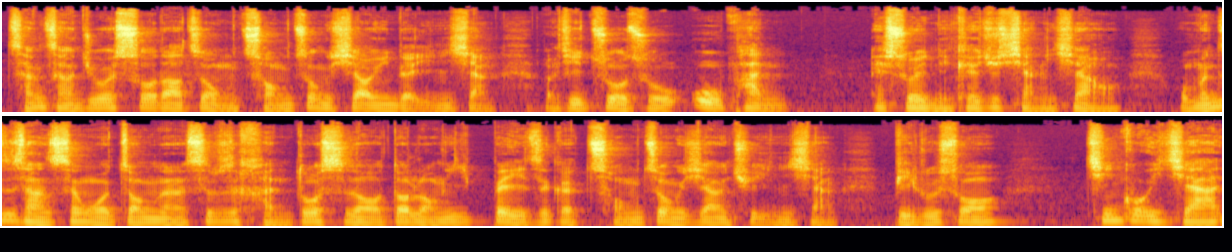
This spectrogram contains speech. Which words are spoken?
常常就会受到这种从众效应的影响，而去做出误判。哎，所以你可以去想一下哦，我们日常生活中呢，是不是很多时候都容易被这个从众效应去影响？比如说。经过一家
